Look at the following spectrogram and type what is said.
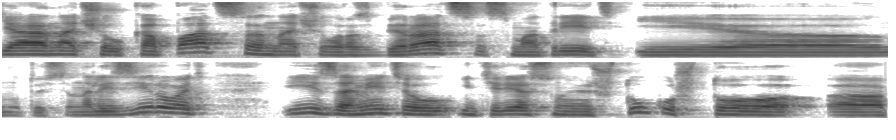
я начал копаться, начал разбираться, смотреть и, э, ну, то есть анализировать и заметил интересную штуку, что э,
